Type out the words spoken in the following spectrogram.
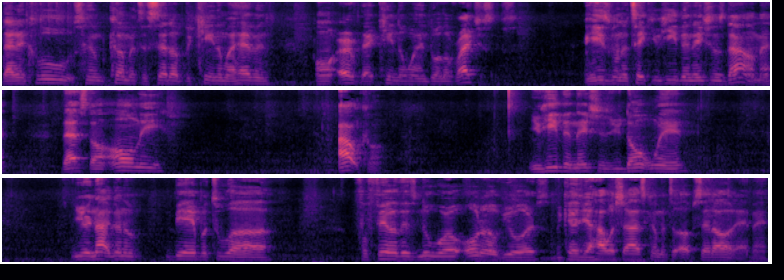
That includes him coming to set up the kingdom of heaven on earth, that kingdom will endure of righteousness. And he's going to take you heathen nations down, man. That's the only outcome. You heathen nations, you don't win. You're not going to be able to uh, fulfill this new world order of yours because Yahawashi is coming to upset all that, man.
